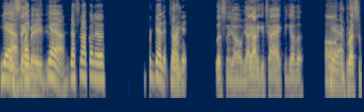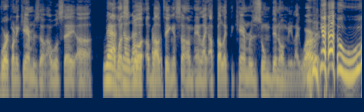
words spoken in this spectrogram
Yeah, Insane like, behavior. Yeah, that's not to forget it. Yo, them- Target. Listen, yo, y'all got to get your act together. Uh, Yeah. Impressive work on the cameras, though. I will say. Uh, Yeah, I once no, thought about taking something, and like I felt like the camera zoomed in on me. Like, word, you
